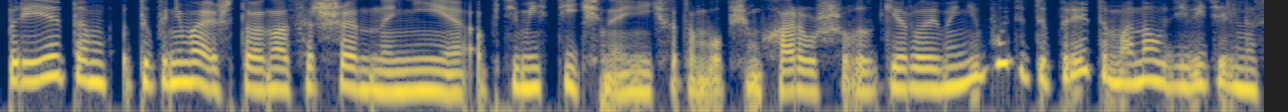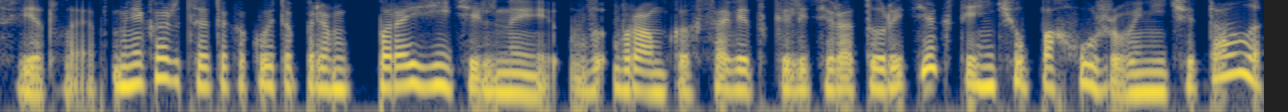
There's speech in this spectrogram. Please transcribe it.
при этом ты понимаешь, что она совершенно не оптимистичная, ничего там, в общем, хорошего с героями не будет, и при этом она удивительно светлая. Мне кажется, это какой-то прям поразительный в, в рамках советской литературы текст. Я ничего похожего не читала,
